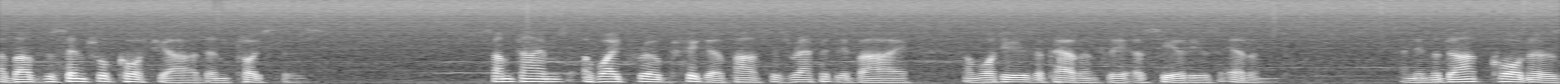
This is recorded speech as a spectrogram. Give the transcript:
above the central courtyard and cloisters. Sometimes a white-robed figure passes rapidly by on what is apparently a serious errand. And in the dark corners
